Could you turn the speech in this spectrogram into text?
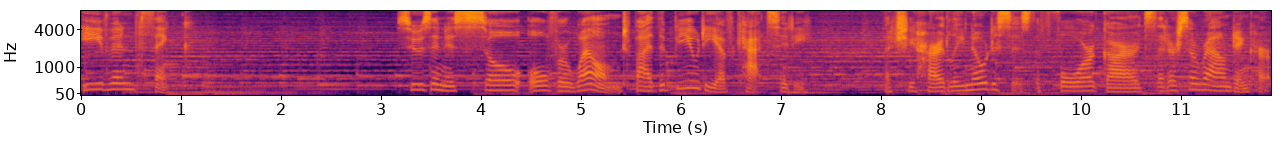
even think. Susan is so overwhelmed by the beauty of Cat City that she hardly notices the four guards that are surrounding her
